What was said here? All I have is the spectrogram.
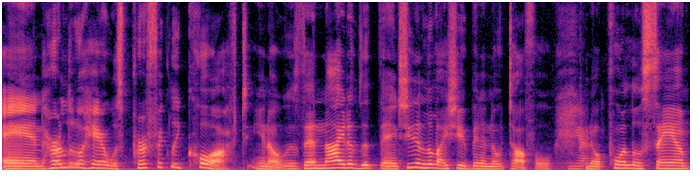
and her little hair was perfectly coiffed you know it was that night of the thing. She didn't look like she had been in no tuffle. Yeah. you know poor little sam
